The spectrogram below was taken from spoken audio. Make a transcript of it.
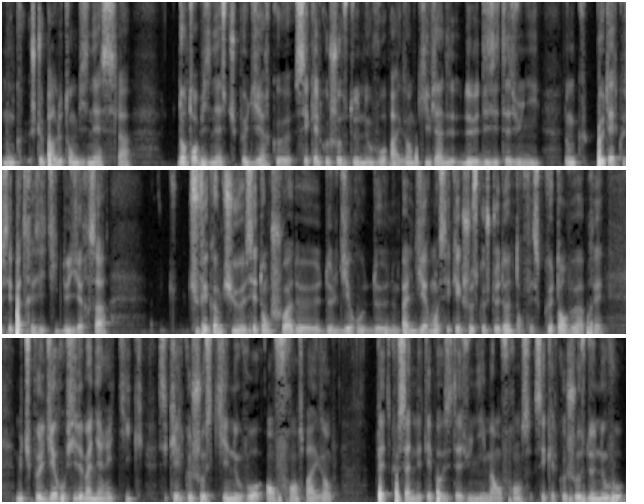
Donc je te parle de ton business là. Dans ton business, tu peux dire que c'est quelque chose de nouveau, par exemple, qui vient de, des États-Unis. Donc peut-être que c'est pas très éthique de dire ça. Tu fais comme tu veux, c'est ton choix de, de, le dire ou de ne pas le dire. Moi, c'est quelque chose que je te donne, t'en fais ce que t'en veux après. Mais tu peux le dire aussi de manière éthique. C'est quelque chose qui est nouveau en France, par exemple. Peut-être que ça ne l'était pas aux États-Unis, mais en France, c'est quelque chose de nouveau.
